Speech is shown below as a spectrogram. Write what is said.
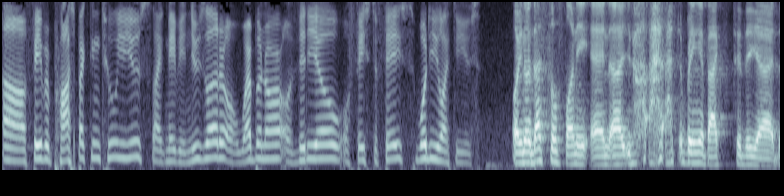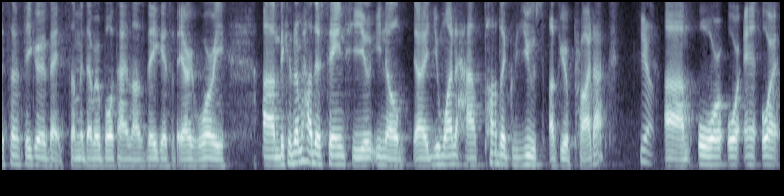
uh, favorite prospecting tool you use, like maybe a newsletter or a webinar or video or face to face? What do you like to use? Oh, you know that's so funny, and uh, you know I had to bring it back to the uh, the seven figure event summit that we're both at in Las Vegas with Eric Worre, um, because remember how they're saying to you, you know, uh, you want to have public use of your product. Yeah. Um, or or or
